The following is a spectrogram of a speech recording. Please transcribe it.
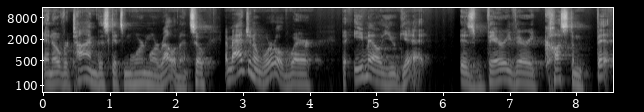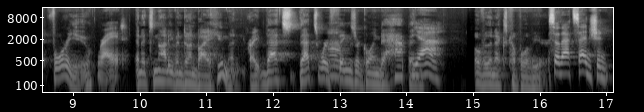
And over time, this gets more and more relevant. So imagine a world where the email you get is very, very custom fit for you. right. And it's not even done by a human, right? That's that's where things are going to happen Yeah. over the next couple of years. So that said, should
